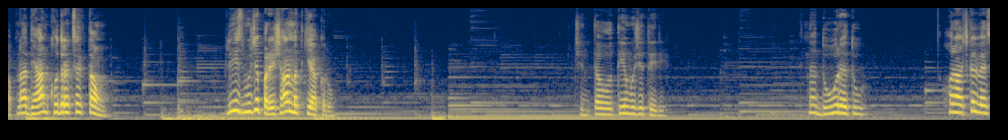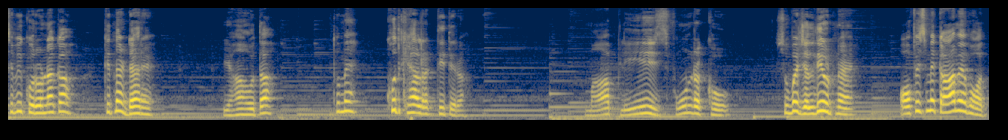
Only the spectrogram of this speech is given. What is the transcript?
अपना ध्यान खुद रख सकता हूँ। प्लीज़, मुझे परेशान मत किया करो। चिंता होती है मुझे तेरी। इतना दूर है तू। और आजकल वैसे भी कोरोना का कितना डर है। यहाँ होता तो मैं खुद ख्याल रखती तेरा। माँ प्लीज़ फ़ोन रखो। सुबह जल्दी उठना है। ऑफ़िस में काम है बहुत।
